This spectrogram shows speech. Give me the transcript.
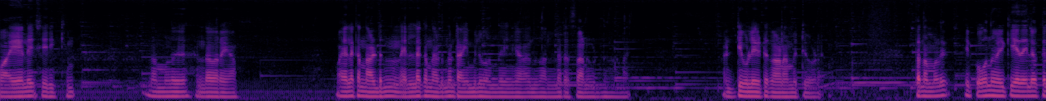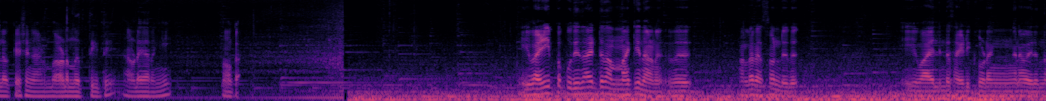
വയൽ ശരിക്കും നമ്മൾ എന്താ പറയുക വയലൊക്കെ നടുന്ന നെല്ലൊക്കെ നടുന്ന ടൈമിൽ വന്നു കഴിഞ്ഞാൽ അത് നല്ല രസമാണ് ഇവിടുന്ന് കാണാൻ. അടിപൊളിയായിട്ട് കാണാൻ പറ്റും ഇവിടെ. അപ്പം നമ്മൾ ഈ പോകുന്ന വഴിക്ക് ഏതെങ്കിലുമൊക്കെ ലൊക്കേഷൻ കാണുമ്പോൾ അവിടെ നിർത്തിയിട്ട് അവിടെ ഇറങ്ങി നോക്കാം. ഈ വഴി ഇപ്പോൾ പുതിയതായിട്ട് നന്നാക്കിയതാണ്. ഇത് നല്ല രസമുണ്ട് ഇത്. ഈ വയലിന്റെ സൈഡിൽ കൂടെ ഇങ്ങനെ വരുന്ന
